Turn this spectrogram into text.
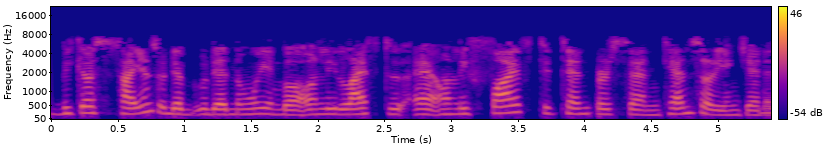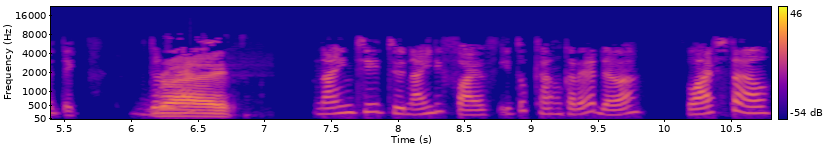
because science udah udah nemuin bahwa only life to eh, only 5 to 10% cancer yang genetic. The rest Right. 90 to 95 itu kankernya adalah lifestyle.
